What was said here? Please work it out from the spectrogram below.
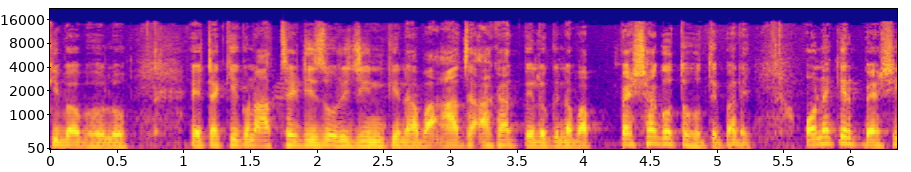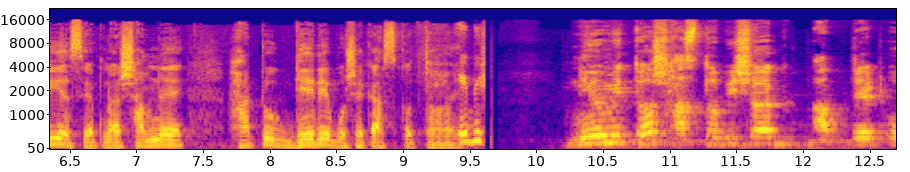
কীভাবে হলো এটা কি কোনো আর্থ্রাইটিস অরিজিন কিনা বা আজ আঘাত পেল কিনা বা পেশাগত হতে পারে। অনেকের পেশাই আছে আপনার সামনে হাঁটু গেড়ে বসে কাজ করতে হয়। নিয়মিত স্বাস্থ্য বিষয়ক আপডেট ও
